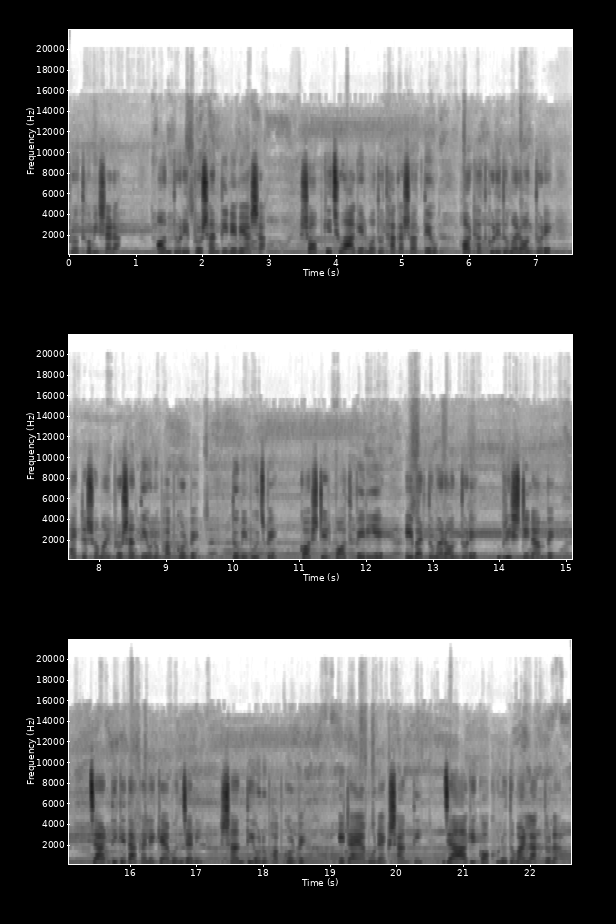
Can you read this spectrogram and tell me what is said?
প্রথম ইশারা, অন্তরে প্রশান্তি নেমে আসা। সবকিছু আগের মতো থাকা সত্ত্বেও হঠাৎ করে তোমার অন্তরে একটা সময় প্রশান্তি অনুভব করবে। তুমি বুঝবে, কষ্টের পথ পেরিয়ে এবার তোমার অন্তরে বৃষ্টি নামবে। চারদিকে তাকালে কেমন জানি শান্তি অনুভব করবে। এটা এমন এক শান্তি যা আগে কখনো তোমার লাগতো না।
